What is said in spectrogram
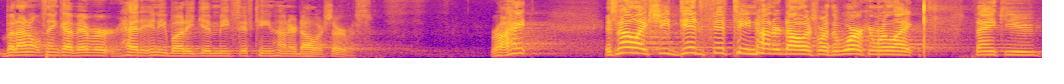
But I don't think I've ever had anybody give me $1,500 service, right? It's not like she did $1,500 worth of work and we're like, thank you,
